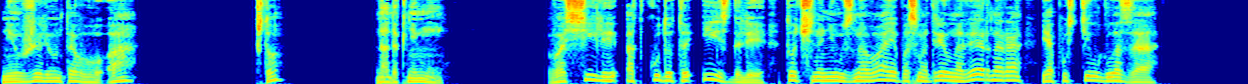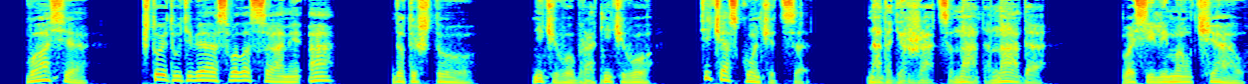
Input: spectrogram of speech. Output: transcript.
Неужели он того, а? — Что? — Надо к нему. — Василий откуда-то издали, точно не узнавая, посмотрел на Вернера и опустил глаза. «Вася, что это у тебя с волосами, а? Да ты что? Ничего, брат, ничего. Сейчас кончится. Надо держаться, надо, надо». Василий молчал,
